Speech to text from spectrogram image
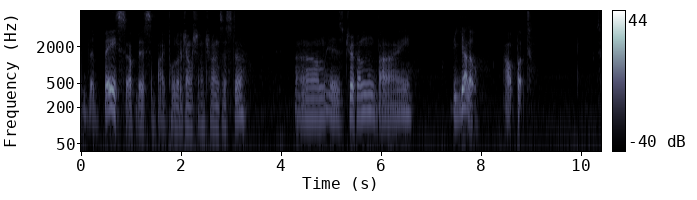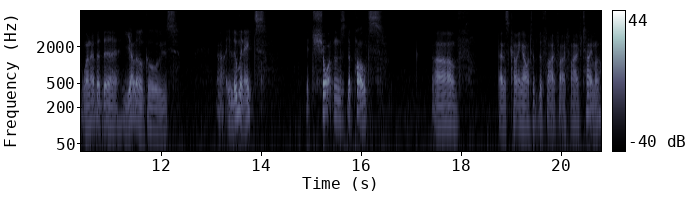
The base of this bipolar junction transistor um, is driven by the yellow output. Whenever the yellow goes, uh, illuminates, it shortens the pulse of that is coming out of the 555 timer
